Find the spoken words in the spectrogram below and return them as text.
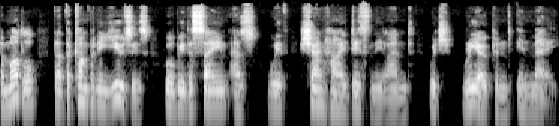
The model that the company uses will be the same as with Shanghai Disneyland, which reopened in May.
